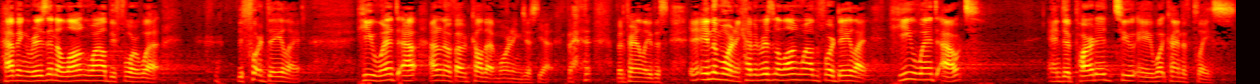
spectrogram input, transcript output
having risen a long while before what? before daylight. He went out. I don't know if I would call that morning just yet, but, but apparently, this. In the morning, having risen a long while before daylight, he went out and departed to a what kind of place?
